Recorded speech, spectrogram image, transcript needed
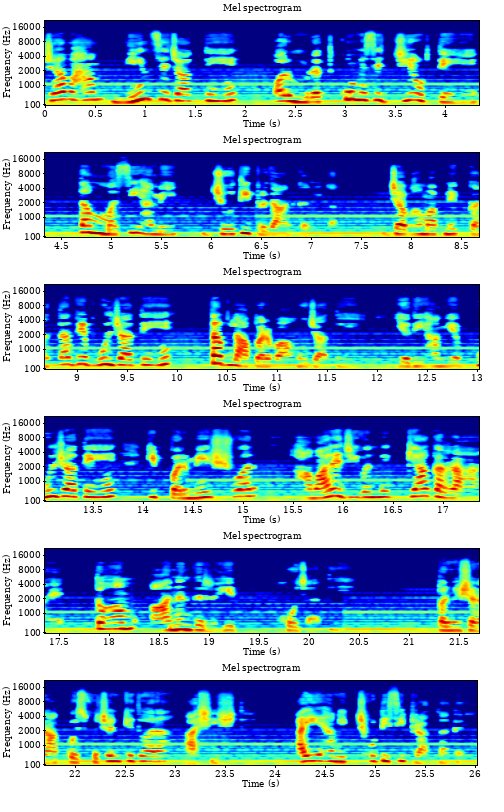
जब हम नींद से जागते हैं और मृतकों में से जी उठते हैं, तब मसीह हमें ज्योति प्रदान करेगा। जब हम अपने कर्तव्य भूल जाते हैं, तब लापरवाह हो जाते हैं। यदि हम यह भूल जाते हैं कि परमेश्वर हमारे जीवन में क्या कर रहा है तो हम आनंद रहित हो जाते हैं। परमेश्वर आपको इस वचन के द्वारा आशीष दे। आइए हम एक छोटी सी प्रार्थना करें।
